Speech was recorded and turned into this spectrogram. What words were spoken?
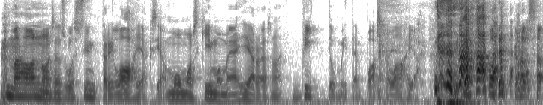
mä annoin sen sulle synttärilahjaksi ja muun muassa Kimmo meidän hieroja sanoi, että vittu miten paska lahja. Paikkaansa.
